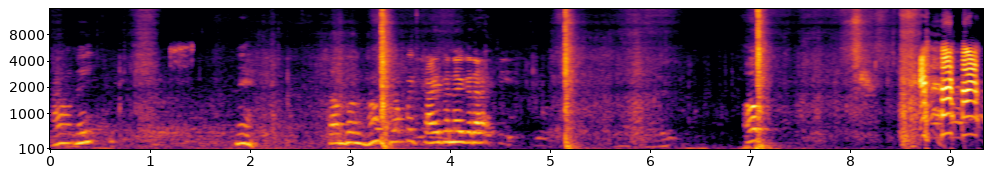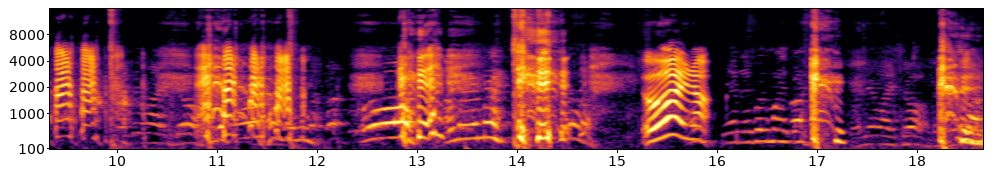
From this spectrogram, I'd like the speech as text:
เอานี่นี่ตามเบิ่งเฮาจะไปไกลไปไหนก็ได้ อ๊บโอ้เอามาเอามาโอ้ยเนาะเดี๋ยวเดี๋ยวเบิ่งใหม่ก่อนยัง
